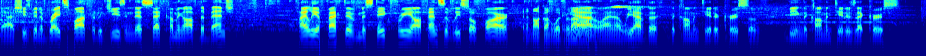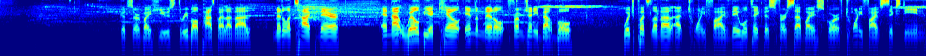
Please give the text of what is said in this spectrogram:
Yeah, she's been a bright spot for the G's in this set coming off the bench. Highly effective, mistake-free offensively so far. Gonna knock on wood for yeah, that one. oh, I know. We have the, the commentator curse of being the commentators that curse. Good serve by Hughes. Three ball pass by Laval. Middle attack there. And that will be a kill in the middle from Jenny Barbeau, which puts Laval at 25. They will take this first set by a score of 25 16.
